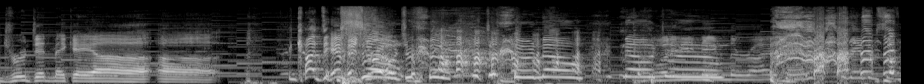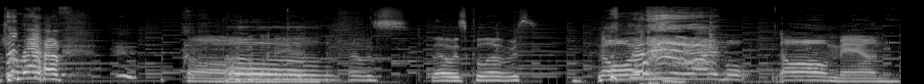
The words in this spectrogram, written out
Drew did make a uh uh. God damn it, No, Drew! Drew! Drew, no! No, What did he name the rival? he named himself Giraffe. Oh, Oh, that was that was close. no, I'm the rival. Oh man.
